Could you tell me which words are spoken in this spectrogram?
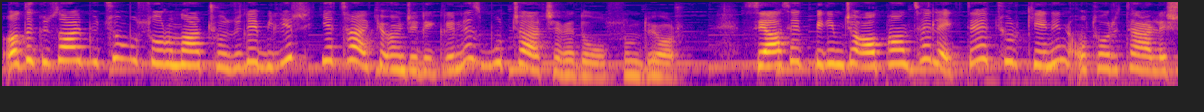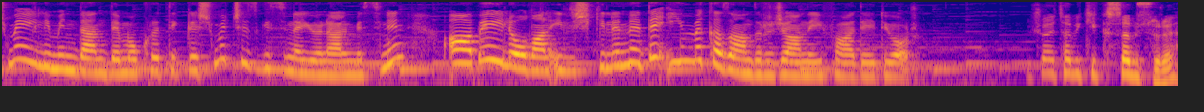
Adı güzel bütün bu sorunlar çözülebilir yeter ki öncelikleriniz bu çerçevede olsun diyor. Siyaset bilimci Alpan Telek de Türkiye'nin otoriterleşme eğiliminden demokratikleşme çizgisine yönelmesinin AB ile olan ilişkilerine de ivme kazandıracağını ifade ediyor. 3 ay tabii ki kısa bir süre.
